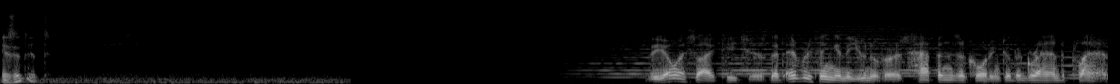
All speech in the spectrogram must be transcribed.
isn't it? The OSI teaches that everything in the universe happens according to the grand plan.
